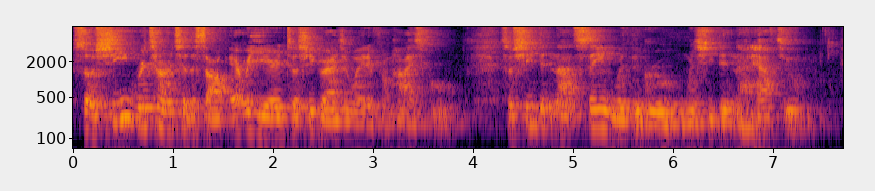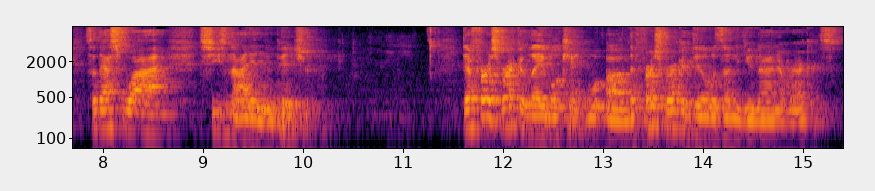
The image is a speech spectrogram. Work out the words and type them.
So she returned to the South every year until she graduated from high school. So she did not sing with the group when she did not have to. So that's why she's not in the picture. Their first record label, came, uh, the first record deal was under United Records.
